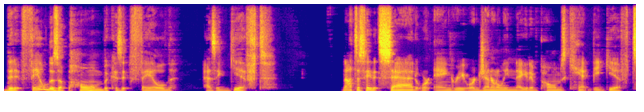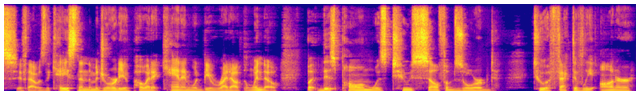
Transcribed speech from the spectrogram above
that it failed as a poem because it failed as a gift. Not to say that sad or angry or generally negative poems can't be gifts. If that was the case, then the majority of poetic canon would be right out the window. But this poem was too self absorbed to effectively honor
